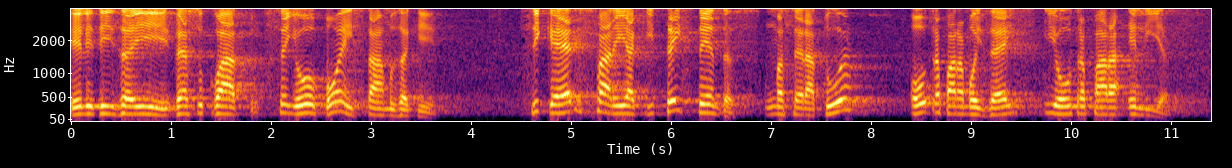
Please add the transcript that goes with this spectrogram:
ele diz aí, verso 4: Senhor, bom é estarmos aqui. Se queres, farei aqui três tendas: uma será tua, outra para Moisés e outra para Elias.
